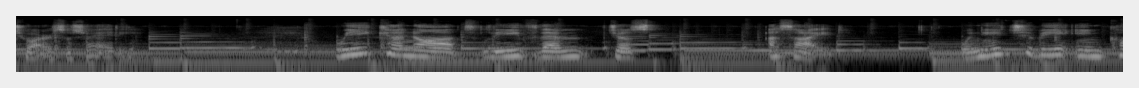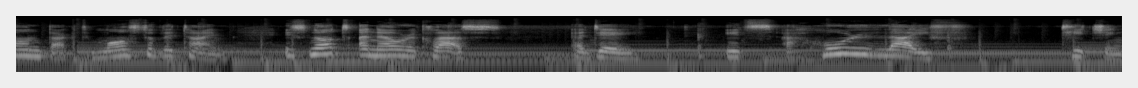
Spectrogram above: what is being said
to our society. We cannot leave them just aside. We need to be in contact most of the time. It's not an hour class a day, it's a whole life teaching.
